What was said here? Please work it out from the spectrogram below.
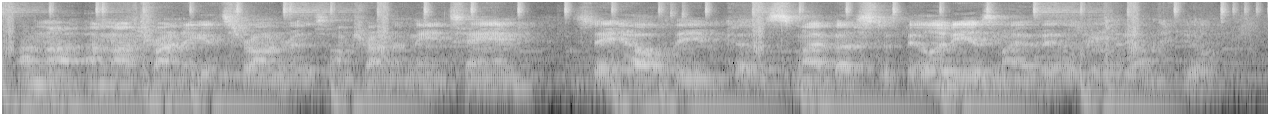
I'm not I'm not trying to get stronger. I'm trying to maintain, stay healthy because my best ability is my availability on the field.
